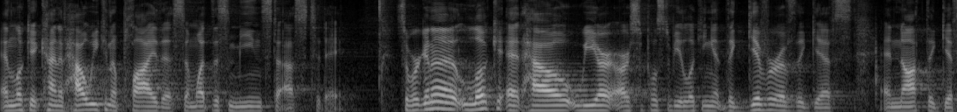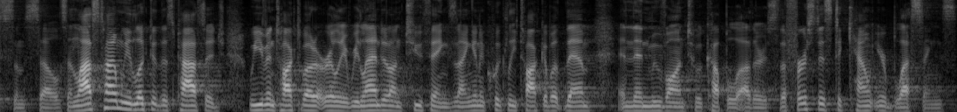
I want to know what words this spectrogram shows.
and look at kind of how we can apply this and what this means to us today. So, we're going to look at how we are, are supposed to be looking at the giver of the gifts and not the gifts themselves. And last time we looked at this passage, we even talked about it earlier. We landed on two things, and I'm going to quickly talk about them and then move on to a couple others. The first is to count your blessings.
